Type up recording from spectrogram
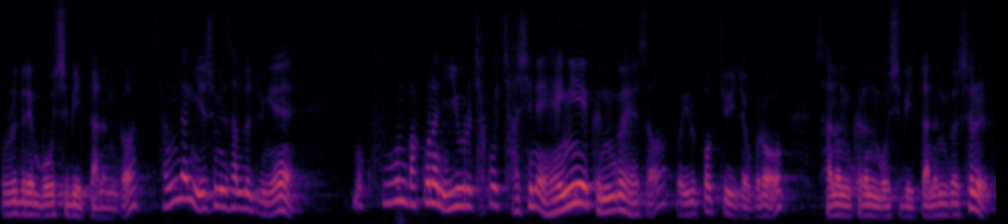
우리들의 모습이 있다는 것. 상당히 예수 믿는 사람들 중에 뭐 구원 받고 난 이유를 자꾸 자신의 행위에 근거해서 뭐 율법주의적으로 사는 그런 모습이 있다는 것을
